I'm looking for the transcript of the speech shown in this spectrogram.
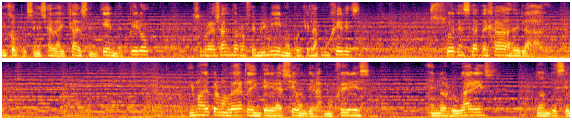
Y con presencia laical se entiende, pero subrayando lo femenino, porque las mujeres suelen ser dejadas de lado. Hemos de promover la integración de las mujeres en los lugares donde se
